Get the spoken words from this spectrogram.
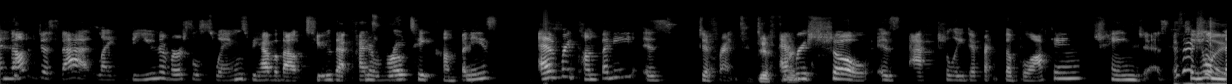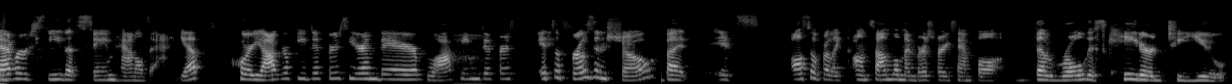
and not just that, like the Universal Swings, we have about two that kind of rotate companies. Every company is different. Different. Every show is actually different. The blocking changes. Is so you'll never see the same Hamilton. Yep. Choreography differs here and there, blocking differs. It's a frozen show, but it's also for like ensemble members, for example, the role is catered to you.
